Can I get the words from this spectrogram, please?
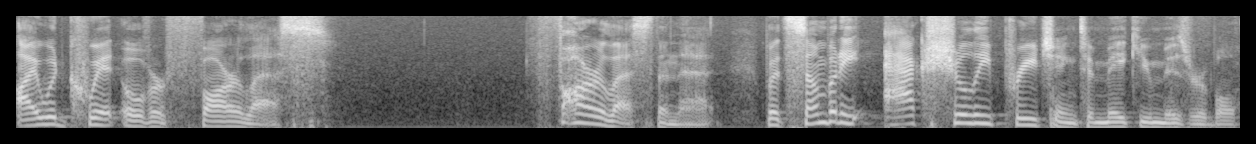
I would quit over far less. Far less than that but somebody actually preaching to make you miserable.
